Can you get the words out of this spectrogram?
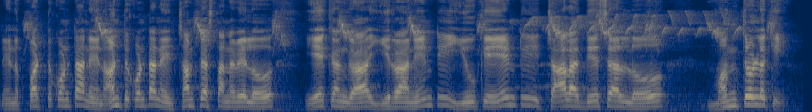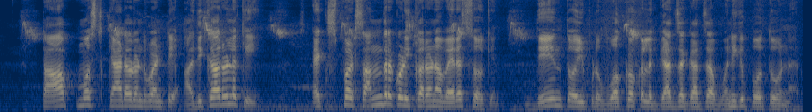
నేను పట్టుకుంటా నేను అంటుకుంటా నేను చంపేస్తాన్న వేలో ఏకంగా ఇరాన్ ఏంటి యూకే ఏంటి చాలా దేశాల్లో మంత్రులకి టాప్ మోస్ట్ క్యాడర్ ఉన్నటువంటి అధికారులకి ఎక్స్పర్ట్స్ అందరూ కూడా ఈ కరోనా వైరస్ సోకింది. దీంతో ఇప్పుడు ఒక్కొక్కరు గజ్జ గజ్జ వణికిపోతూ ఉన్నారు.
